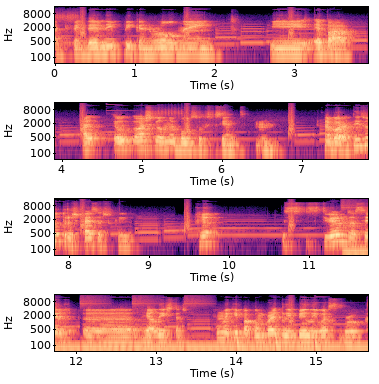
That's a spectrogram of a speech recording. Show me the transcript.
a defender nem pick and roll, nem. E, epá, eu, eu acho que ele não é bom o suficiente. Agora, tens outras peças que. Se estivermos a ser uh, realistas, uma equipa com Bradley Bill e Westbrook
